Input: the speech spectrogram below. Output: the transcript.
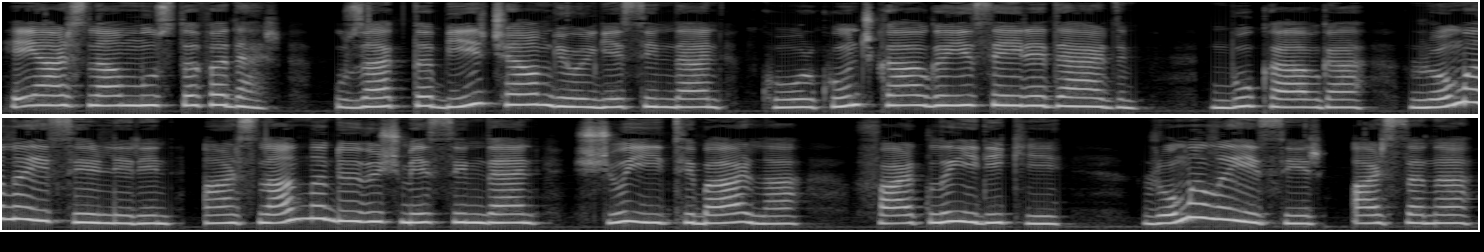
Hey Arslan Mustafa der. Uzakta bir çam gölgesinden korkunç kavgayı seyrederdim. Bu kavga Romalı esirlerin Arslan'la dövüşmesinden şu itibarla farklı idi ki Romalı esir Arslan'a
